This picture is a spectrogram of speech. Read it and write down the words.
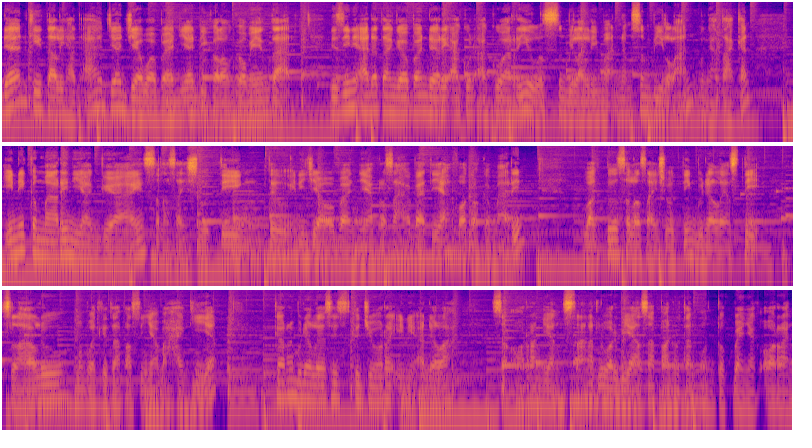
Dan kita lihat aja jawabannya di kolom komentar. Di sini ada tanggapan dari akun Aquarius 9569 mengatakan, ini kemarin ya guys, selesai syuting. Tuh, ini jawabannya persahabat ya, foto kemarin. Waktu selesai syuting Bunda Lesti selalu membuat kita pastinya bahagia karena Bunda Lesti Kejora ini adalah seorang yang sangat luar biasa panutan untuk banyak orang.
